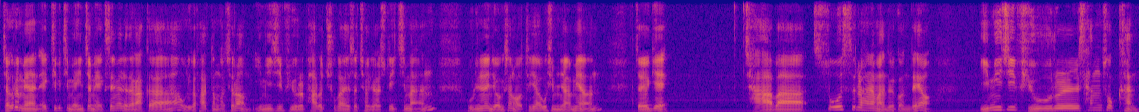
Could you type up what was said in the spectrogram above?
자 그러면 액티비티 main.xml에다가 아까 우리가 봤던 것처럼 이미지 뷰를 바로 추가해서 처리할 수도 있지만 우리는 여기서는 어떻게 하고 싶냐면 자 여기에 자바 소스를 하나 만들 건데요. 이미지 뷰를 상속한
